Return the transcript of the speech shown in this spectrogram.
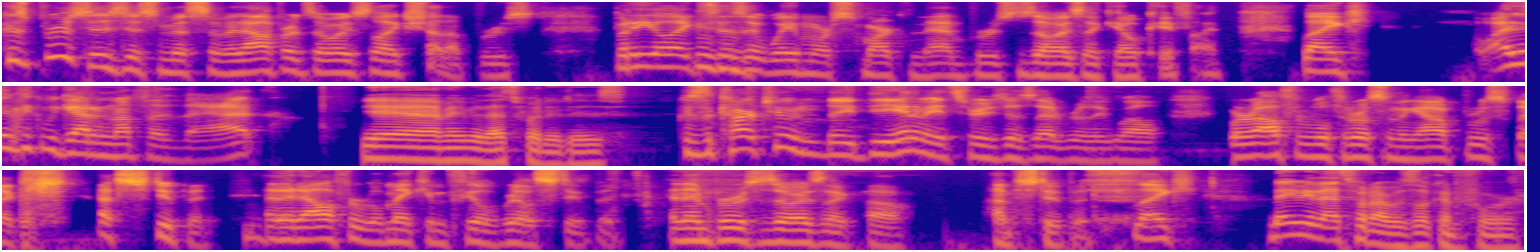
because Bruce is dismissive, and Alfred's always like, "Shut up, Bruce," but he like says Mm-hmm. it way more smart than that. And Bruce is always like, "Okay, fine." Like, I didn't think we got enough of that yeah, maybe that's what it is. because the cartoon, the, the animated series does that really well. Where Alfred will throw something out, Bruce will be like, "That's stupid," and then Alfred will make him feel real stupid, and then Bruce is always like, "Oh, I'm stupid." Like Maybe that's what I was looking for.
